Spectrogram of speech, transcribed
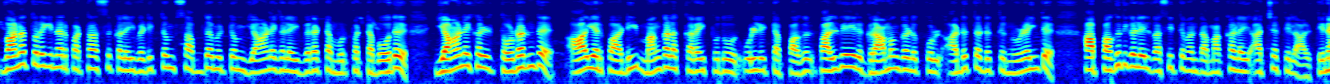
வனத்துறையினர் பட்டாசுகளை வெடித்தும் சப்தமிட்டும் யானைகளை விரட்ட முற்பட்டபோது யானைகள் தொடர்ந்து ஆயர்பாடி மங்களக்கரைப்புதூர் உள்ளிட்ட பகு பல்வேறு கிராமங்களுக்குள் அடுத்தடுத்து நுழைந்து அப்பகுதிகளில் வசித்து வந்த மக்களை அச்சத்தில் ஆழ்த்தின.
